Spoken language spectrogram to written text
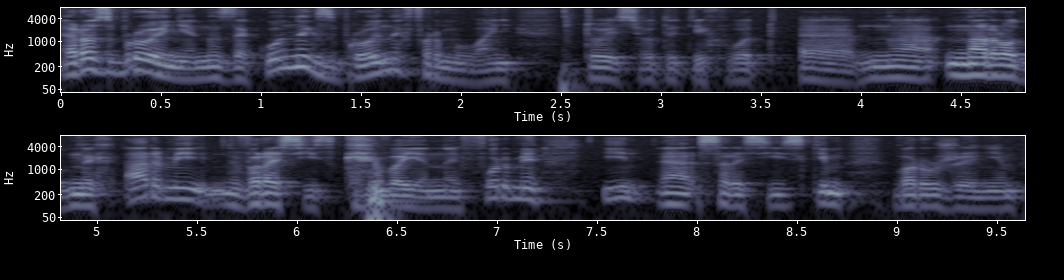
роззброєння незаконних збройних формувань, то есть вот этих вот э, народных армий в российской военной форме и э, с российским вооружением.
